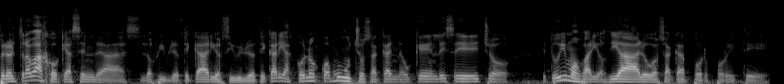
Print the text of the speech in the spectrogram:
pero el trabajo que hacen las, los bibliotecarios y bibliotecarias, conozco a muchos acá en Neuquén, les he hecho, tuvimos varios diálogos acá por, por este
